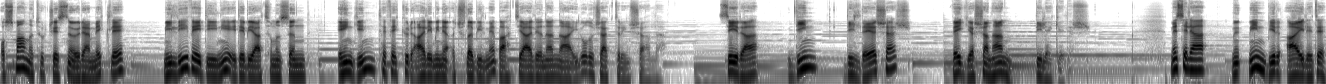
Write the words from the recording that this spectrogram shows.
Osmanlı Türkçesini öğrenmekle milli ve dini edebiyatımızın engin tefekkür alemine açılabilme bahtiyarlığına nail olacaktır inşallah. Zira din dilde yaşar ve yaşanan dile gelir. Mesela mümin bir ailede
